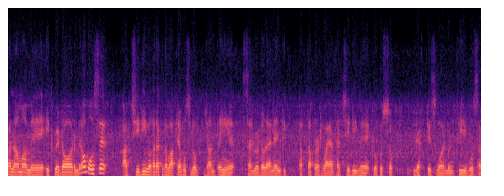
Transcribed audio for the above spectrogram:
पनामा में इक्वेडोर में और बहुत से आप चिली वगैरह का तो वाक़ कुछ लोग जानते ही हैं सेल्वेडोर आइलैंड की तख्ता पलटवाया था चिली में क्योंकि उस वक्त लेफ्टिस्ट गवर्नमेंट थी बहुत सा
